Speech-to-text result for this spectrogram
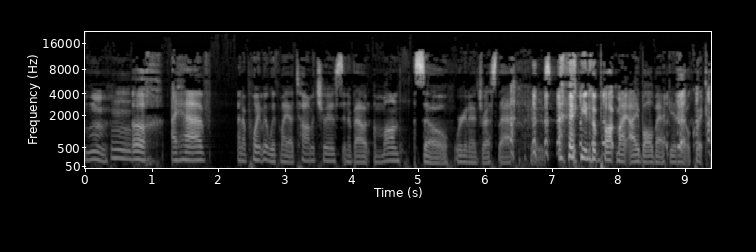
Mm. Ugh. I have an appointment with my optometrist in about a month, so we're going to address that because I need to pop my eyeball back in real quick.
